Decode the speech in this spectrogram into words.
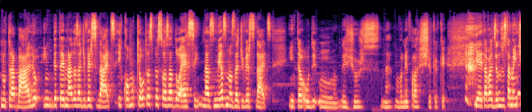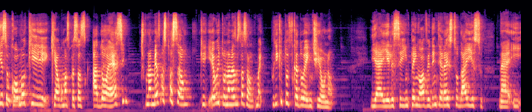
no trabalho em determinadas adversidades e como que outras pessoas adoecem nas mesmas adversidades. Então, o de, o de né? Não vou nem falar chique aqui. E aí tava dizendo justamente isso, como que, que algumas pessoas adoecem, tipo, na mesma situação. Que eu e tu na mesma situação. É- por que que tu fica doente e eu não? E aí ele se empenhou a vida inteira a estudar isso. Né? E,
